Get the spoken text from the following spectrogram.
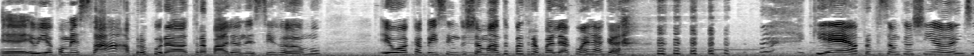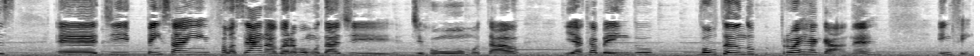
é, eu ia começar a procurar trabalho nesse ramo. Eu acabei sendo chamada para trabalhar com RH. que é a profissão que eu tinha antes é, de pensar em falar assim, ah, não, agora eu vou mudar de, de rumo tal. E acabei indo, voltando pro RH, né? Enfim.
